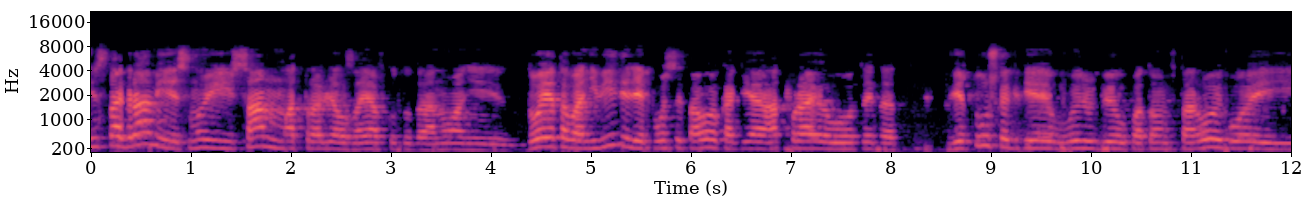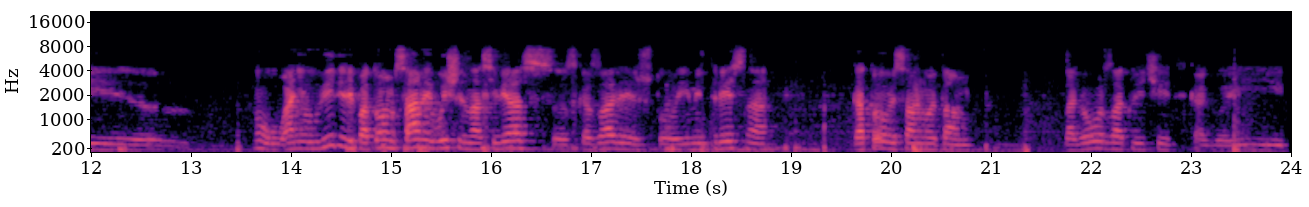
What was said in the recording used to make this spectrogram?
Инстаграме есть, ну и сам отправлял заявку туда, но они до этого не видели, после того, как я отправил вот этот вертушка, где вырубил потом второй бой, и, ну, они увидели, потом сами вышли на связь, сказали, что им интересно, готовы со мной там договор заключить, как бы, и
